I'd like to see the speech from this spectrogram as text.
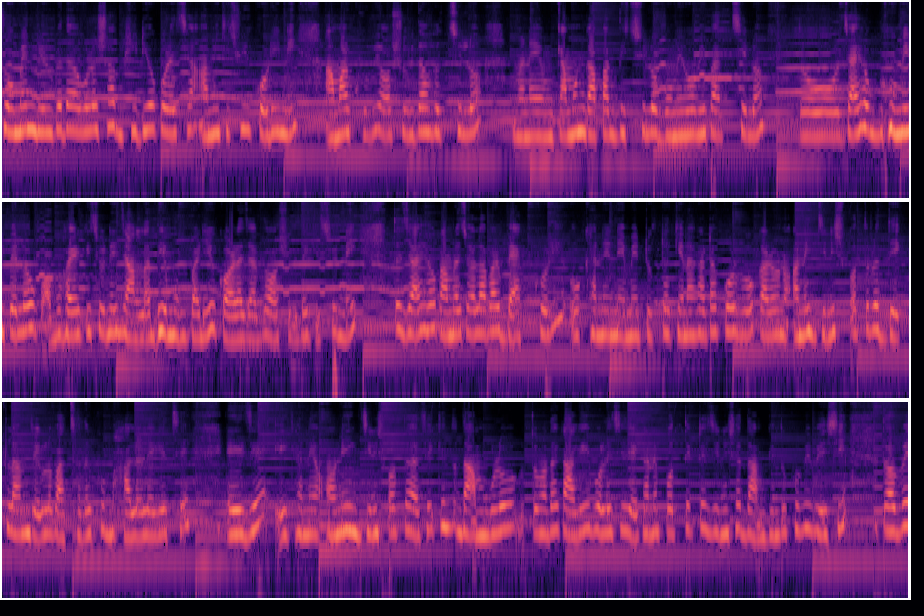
সৌমেন বিলবেদা ওগুলো সব ভিডিও করেছে, আমি কিছুই করিনি। আমার খুবই অসুবিধা হচ্ছিল মানে কেমন গাপাক দিচ্ছিল, বমি বমি পাচ্ছিল। তো যাই হোক ভূমি পেলেও ভয়ের কিছু নেই, জানলা দিয়ে মুখ বাড়িয়ে করা যাবে, অসুবিধা কিছু নেই। তো যাই হোক, আমরা চলো আবার ব্যাক করি। ওখানে নেমে টুকটাক কেনাকাটা করব, কারণ অনেক জিনিসপত্র দেখলাম। যেগুলো বাচ্চাদের খুব ভালো লেগেছে। এই যে এখানে অনেক জিনিসপত্র আছে, কিন্তু দামগুলো তোমাদেরকে আগেই বলেছি যে এখানে প্রত্যেকটা জিনিসের দাম কিন্তু খুবই বেশি। তবে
